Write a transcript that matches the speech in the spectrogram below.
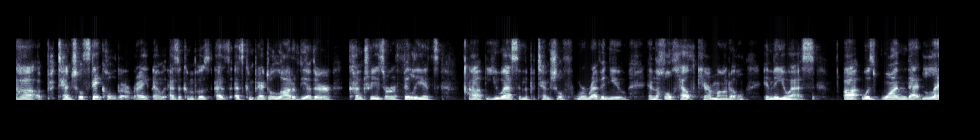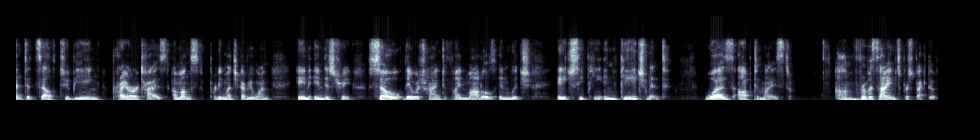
uh, a potential stakeholder, right? As a composed as as compared to a lot of the other countries or affiliates, uh, U.S. and the potential for revenue and the whole healthcare model in the U.S. Uh, was one that lent itself to being prioritized amongst pretty much everyone in industry. So they were trying to find models in which HCP engagement was optimized um, mm-hmm. from a science perspective,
